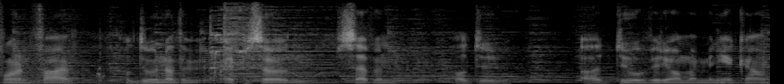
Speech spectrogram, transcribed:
four and five. I'll do another episode seven. I'll do uh, do a video on my mini account.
